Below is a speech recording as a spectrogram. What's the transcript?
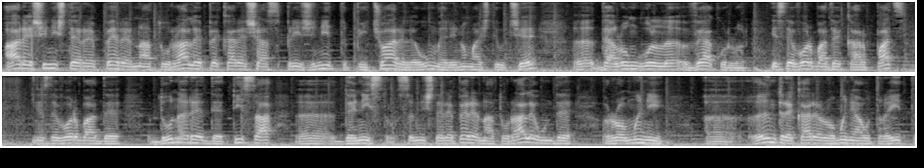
are și niște repere naturale pe care și-a sprijinit picioarele, umerii, nu mai știu ce, uh, de-a lungul veacurilor. Este vorba de Carpați, este vorba de Dunăre, de Tisa, uh, de Nistru. Sunt niște repere naturale unde românii între care românii au trăit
